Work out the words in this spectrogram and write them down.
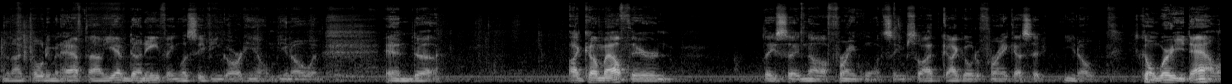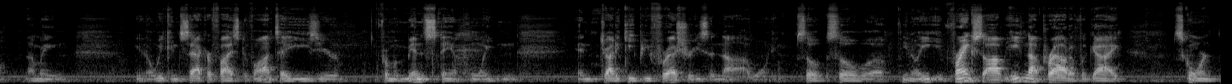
and I told him at halftime, "You haven't done anything. Let's see if you can guard him." You know, and and uh, I come out there and they say, "No, Frank wants him." So I, I go to Frank. I said, "You know, he's going to wear you down. I mean, you know, we can sacrifice Devontae easier from a minute standpoint and." And try to keep you fresher. He said, "Nah, I want him." So, so uh, you know, he, Frank's he's not proud of a guy scoring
